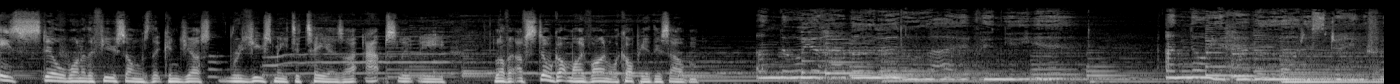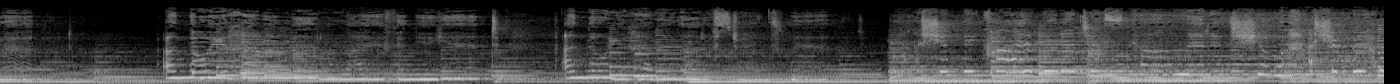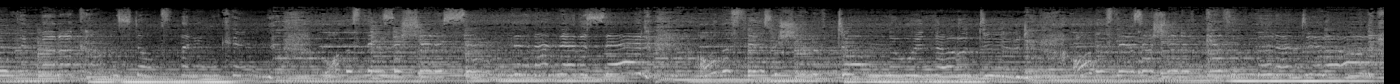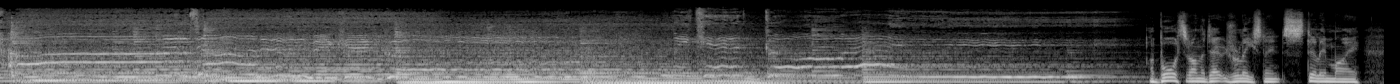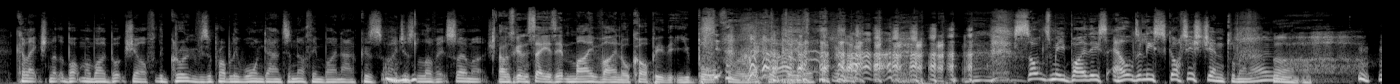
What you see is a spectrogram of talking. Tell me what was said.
is still one of the few songs that can just reduce me to tears. I absolutely love it. I've still got my vinyl copy of this album. Bought it on the day it was released, and it's still in my collection at the bottom of my bookshelf. The grooves are probably worn down to nothing by now because I just love it so much. I was going to say, is it my vinyl copy that you bought from a record dealer? Sold to me by this elderly Scottish gentleman. Oh. oh.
